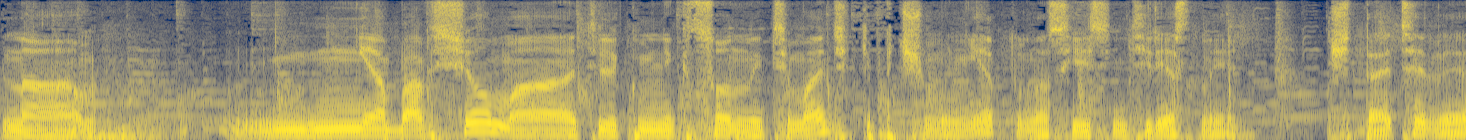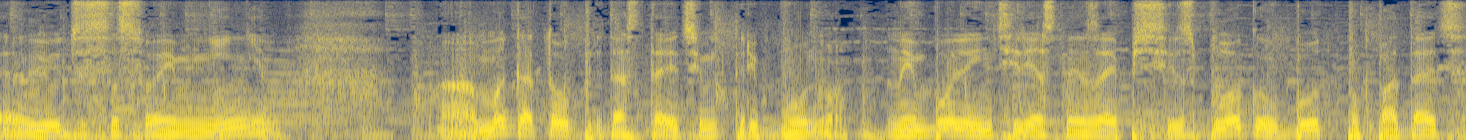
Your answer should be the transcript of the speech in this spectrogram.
на не обо всем, а телекоммуникационной тематике. Почему нет? У нас есть интересные читатели, люди со своим мнением. А, мы готовы предоставить им трибуну. Наиболее интересные записи из блогов будут попадать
